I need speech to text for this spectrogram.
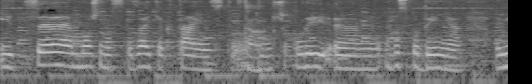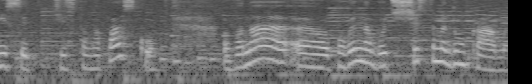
і це можна сказати як таїнство. Так. Тому що коли е, господиня місить тісто на паску, вона е, повинна бути з чистими думками,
